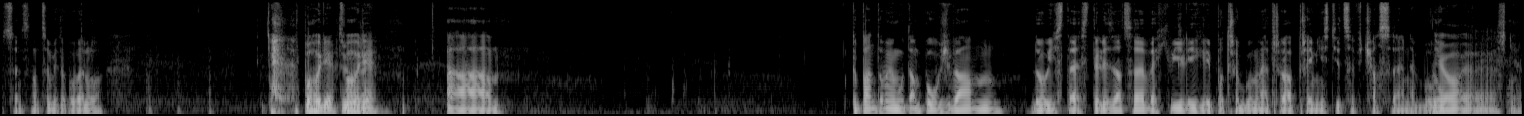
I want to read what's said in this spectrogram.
Jsem- snad se mi to povedlo. V pohodě, v pohodě. A tu pantomimu tam používám do jisté stylizace ve chvílích, kdy potřebujeme třeba přemístit se v čase nebo Jo, jo, jasně.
